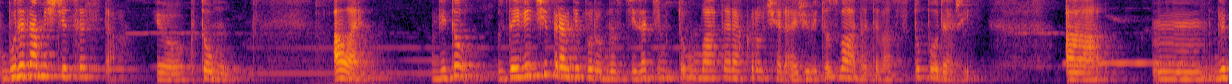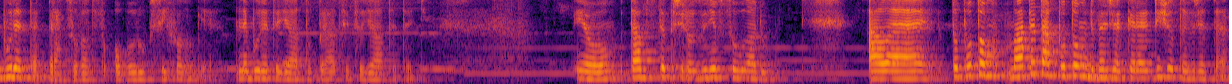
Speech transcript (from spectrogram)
bude tam ještě cesta jo, k tomu. Ale vy to z největší pravděpodobností zatím k tomu máte nakročené, že vy to zvládnete, vám se to podaří. A mm, vy budete pracovat v oboru psychologie. Nebudete dělat tu práci, co děláte teď. Jo, tam jste přirozeně v souladu. Ale to potom, máte tam potom dveře, které když otevřete,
